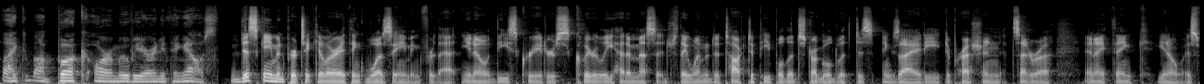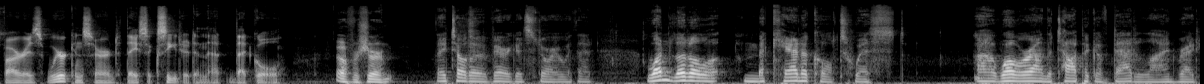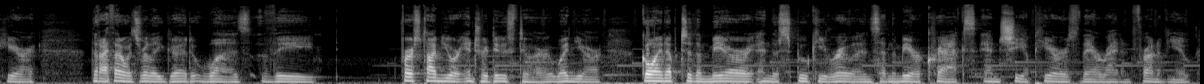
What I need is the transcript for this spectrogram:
like a book or a movie or anything else. This game in particular, I think, was aiming for that. You know, these creators clearly had a message. They wanted to talk to people that struggled with dis- anxiety, depression, etc. And I think, you know, as far as we're concerned, they succeeded in that that goal. Oh, for sure. They told a very good story with it. One little mechanical twist uh, while we're on the topic of Badeline right here, that I thought was really good was the first time you were introduced to her when you're going up to the mirror in the spooky ruins and the mirror cracks and she appears there right in front of you.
